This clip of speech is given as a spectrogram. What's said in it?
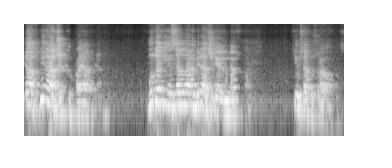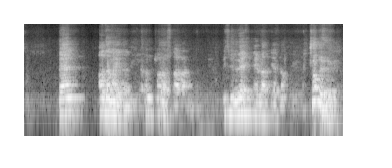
Ya birazcık kıprayalım ya. Buradaki insanların birazcık elinden tutar. Kimse kusura bakmasın. Ben Adana'yı da biliyorum, Toros Dağları'nı Bizi üvey evlat yerine koyuyorlar. Çok üzülüyorum.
